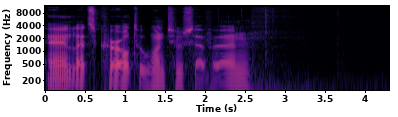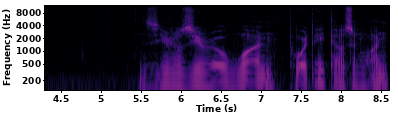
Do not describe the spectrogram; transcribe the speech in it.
And let's curl to 127 001 port 8001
